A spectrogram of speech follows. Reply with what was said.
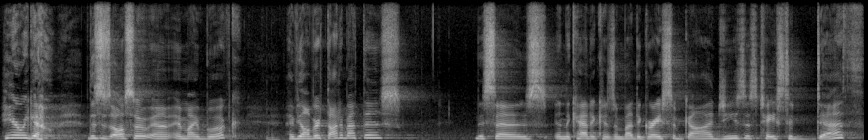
Here we go. This is also uh, in my book. Have y'all ever thought about this? This says in the Catechism by the grace of God, Jesus tasted death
